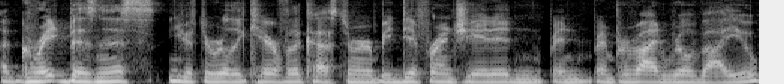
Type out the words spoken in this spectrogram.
a great business. You have to really care for the customer be differentiated and, and, and provide real value.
